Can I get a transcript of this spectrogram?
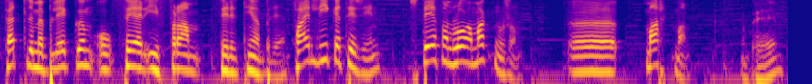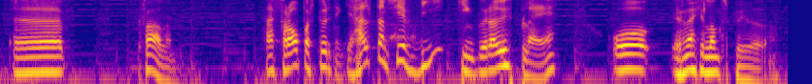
fellur með blikum og fer í fram fyrir tímabili, fær líka til sín Stefán Loga Magnússon uh, Markmann ok uh, Hvaðan? það er frábær spurning, ég held hann sé vikingur að upplægi og Er hann ekki landsbyggðið það?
